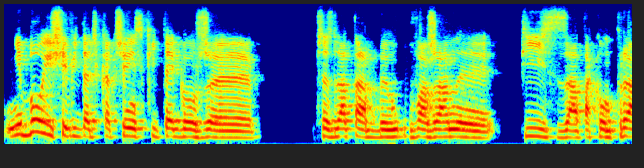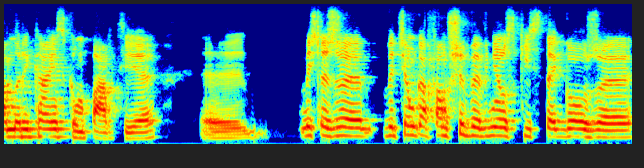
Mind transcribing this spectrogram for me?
Nie boi się widać Kaczyński tego, że przez lata był uważany PiS za taką proamerykańską partię. Myślę, że wyciąga fałszywe wnioski z tego, że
